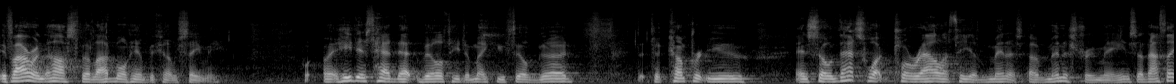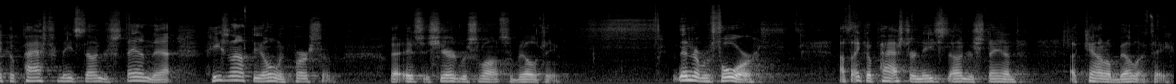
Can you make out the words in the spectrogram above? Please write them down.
If I were in the hospital, I'd want him to come see me. He just had that ability to make you feel good, to, comfort you, And so that's what plurality of ministry means. And I think a pastor needs to understand that. He's not the only person, it's a shared responsibility. Then, number four, I think a pastor needs to understand accountability.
